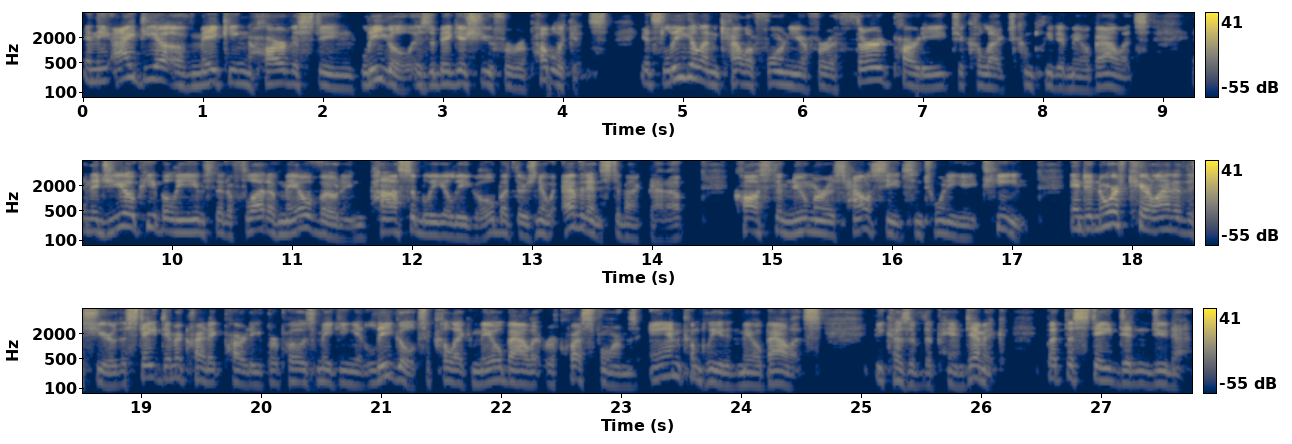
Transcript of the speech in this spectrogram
And the idea of making harvesting legal is a big issue for Republicans. It's legal in California for a third party to collect completed mail ballots. And the GOP believes that a flood of mail voting, possibly illegal, but there's no evidence to back that up, cost them numerous House seats in 2018. And in North Carolina this year, the state Democratic Party proposed making it legal to collect mail ballot request forms and completed mail ballots because of the pandemic but the state didn't do that.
